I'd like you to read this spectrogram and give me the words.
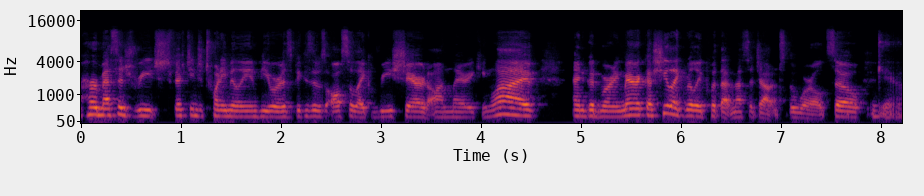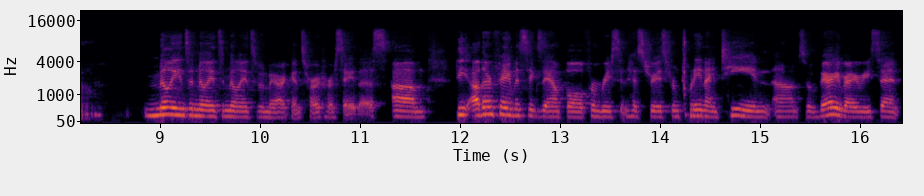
her message reached 15 to 20 million viewers because it was also like reshared on Larry King Live and Good Morning America. She like really put that message out into the world. So Yeah. millions and millions and millions of Americans heard her say this. Um, the other famous example from recent history is from 2019, um, so very, very recent.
